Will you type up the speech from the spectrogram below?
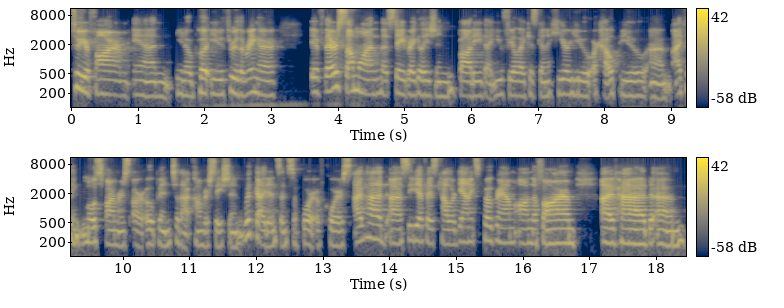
to your farm and you know put you through the ringer. If there's someone the state regulation body that you feel like is going to hear you or help you um, i think most farmers are open to that conversation with guidance and support of course. I've had uh, cdfa's cal organics program on the farm. I've had um,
